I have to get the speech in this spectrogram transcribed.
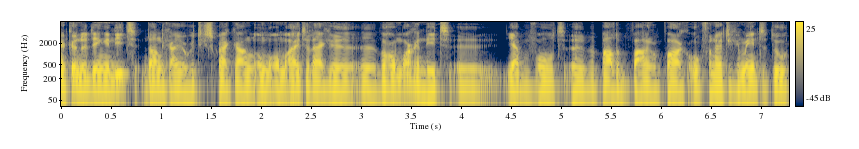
En kunnen dingen niet, dan ga je ook het gesprek aan om, om uit te leggen uh, waarom mag het niet. Uh, je hebt bijvoorbeeld uh, bepaalde bepalingen op park, ook vanuit de gemeente toe.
